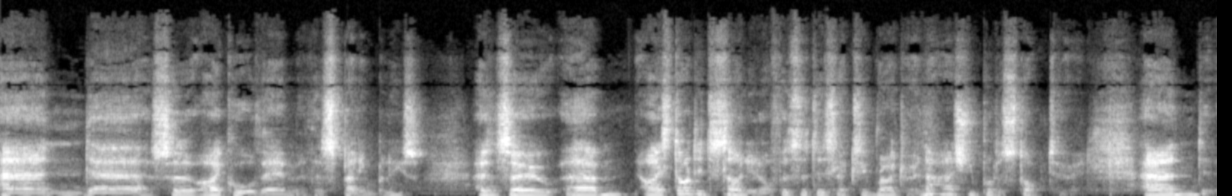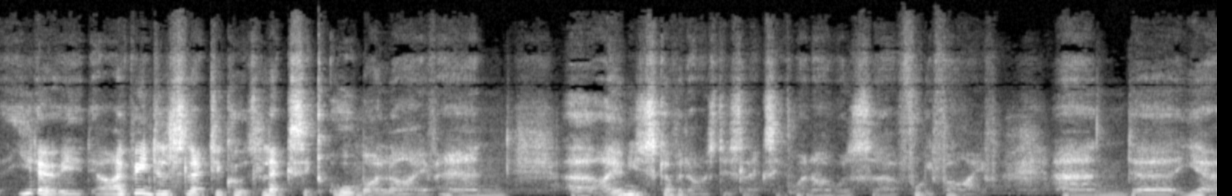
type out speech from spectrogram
And uh, so I call them the spelling police. And so um, I started to sign it off as a dyslexic writer, and that actually put a stop to it. And, you know, it, I've been dyslexic, dyslexic all my life, and uh, I only discovered I was dyslexic when I was uh, 45. And uh, yeah,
